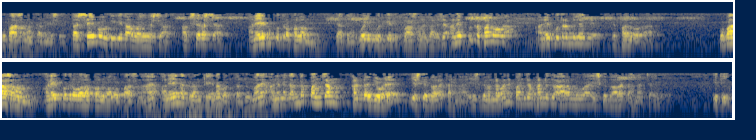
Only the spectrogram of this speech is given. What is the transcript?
उपासना करने से। तस्व उदगित अवयव से अक्षर से अनेक पुत्र फलम कहते हैं। वही उदगित उपासना करने से अनेक पुत्र फल होगा, अनेक पुत्र मिलेंगे, ये फल होगा। उपासना अनेक पुत्र वाला फल वाला उपासना है। अनेन ग्रंथ है ना वक्तव्य माने अनेन ग्रंथ पंचम खंड जो है, इसके द्वारा कहना है। इस ग्रंथ माने पंचम खंड जो आरंभ हुआ, इसके द्वारा कहना चाहिए। इति।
